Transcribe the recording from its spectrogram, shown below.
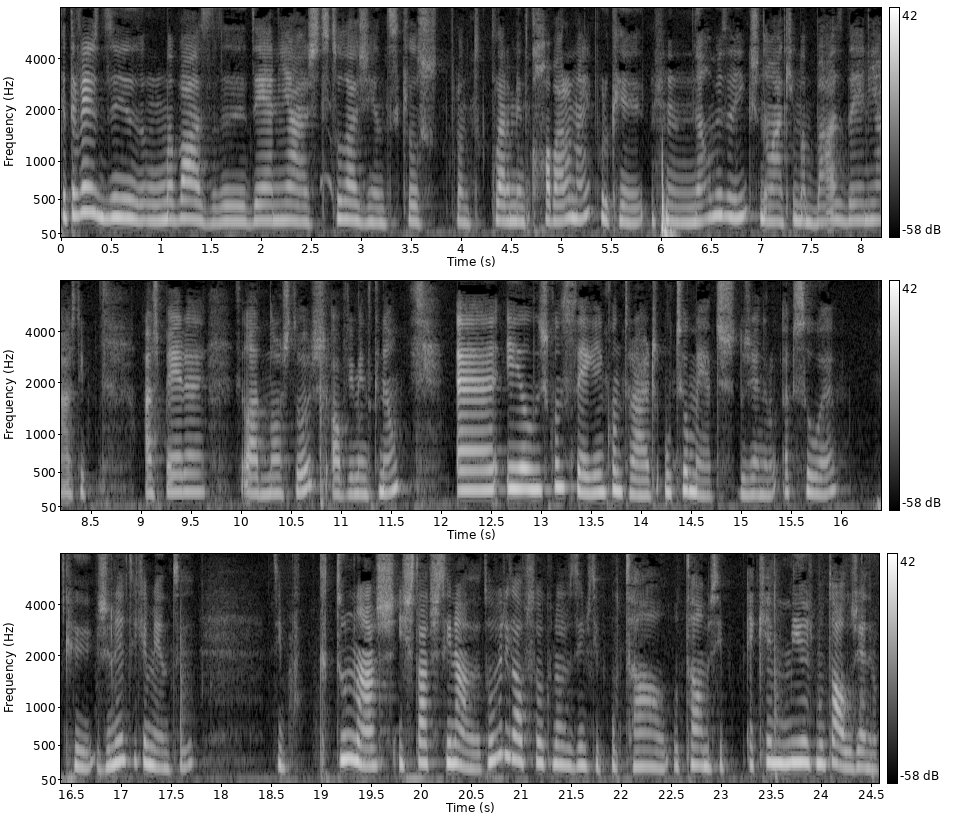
que através de uma base de DNAs de toda a gente, que eles, pronto, claramente roubaram, não é? Porque, não, meus amigos, não há aqui uma base de DNAs, tipo, à espera, sei lá, de nós todos, obviamente que não. Uh, eles conseguem encontrar o teu match, do género, a pessoa que geneticamente, tipo, que tu nasces e está destinada. Estão a ver aquela pessoa que nós dizemos, tipo, o tal, o tal, mas tipo, é que é mesmo o tal, do género.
